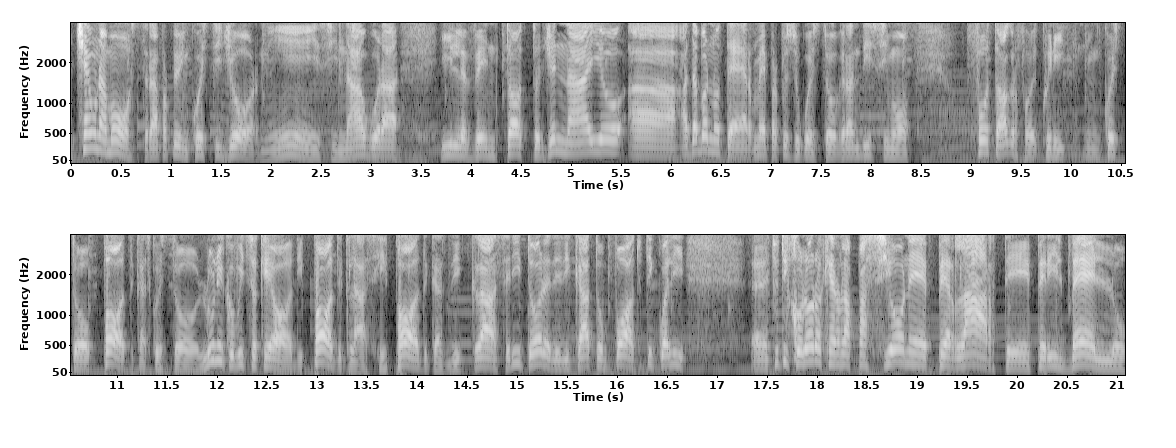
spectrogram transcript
c'è una mostra proprio in questi giorni, si inaugura il 28 gennaio a, ad Abano Terme, proprio su questo grandissimo fotografo e quindi in questo podcast, questo l'unico vizio che ho di podcast, i podcast di classe editore dedicato un po' a tutti quelli eh, tutti coloro che hanno la passione per l'arte, per il bello,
